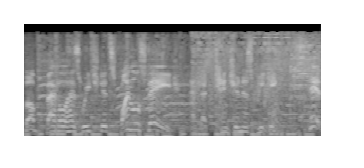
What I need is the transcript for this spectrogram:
The battle has reached its final stage, and the tension is peaking. Hit!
